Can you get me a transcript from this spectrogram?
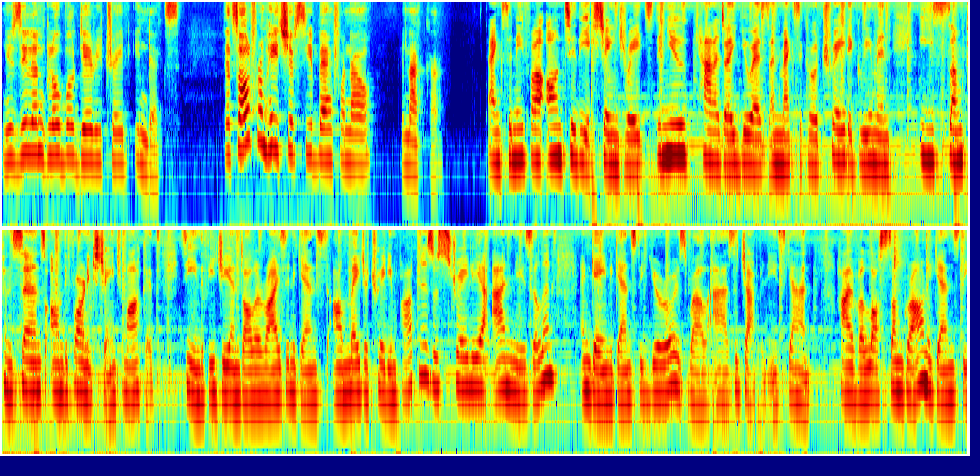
New Zealand Global Dairy Trade Index. That's all from HFC Bank for now. Vinaka. Thanks, Anifa. On to the exchange rates. The new Canada, US, and Mexico trade agreement eased some concerns on the foreign exchange markets, seeing the Fijian dollar rising against our major trading partners, Australia and New Zealand, and gain against the euro as well as the Japanese yen. However, lost some ground against the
